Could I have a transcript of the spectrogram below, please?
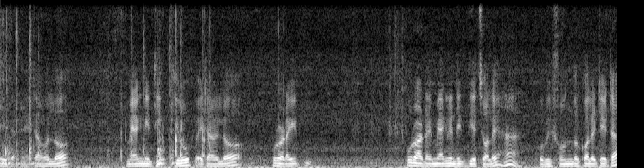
এই দেখেন, এটা হলো ম্যাগনেটিক কিউব এটা হলো পুরোটাই পুরোটাই ম্যাগনেটিক দিয়ে চলে হ্যাঁ? খুবই সুন্দর কোয়ালিটি এটা।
